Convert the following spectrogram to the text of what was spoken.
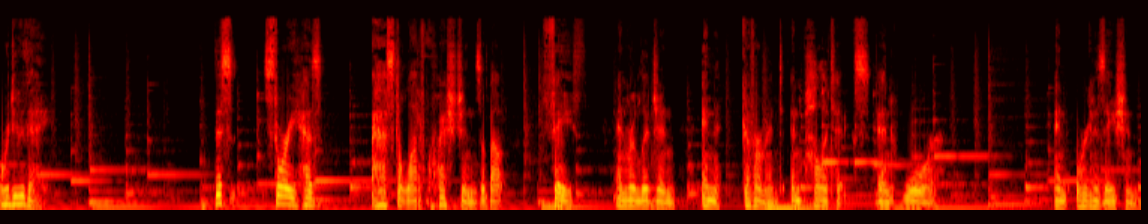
or do they this story has asked a lot of questions about faith and religion and government and politics and war and organization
